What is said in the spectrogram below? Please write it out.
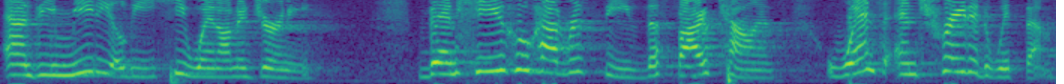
And immediately he went on a journey. Then he who had received the five talents went and traded with them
